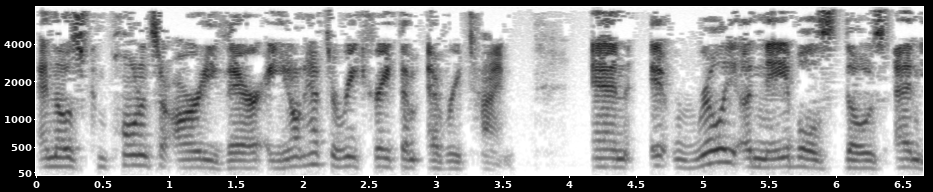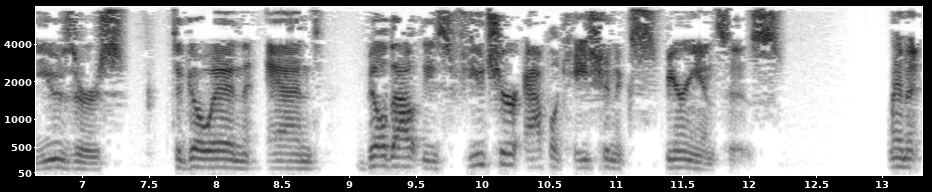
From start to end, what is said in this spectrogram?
And those components are already there and you don't have to recreate them every time. And it really enables those end users to go in and build out these future application experiences. And it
